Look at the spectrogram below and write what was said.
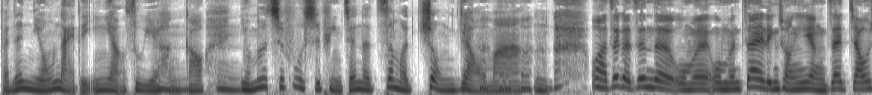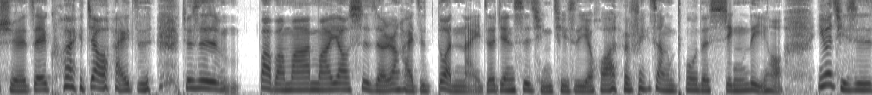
反正牛奶的营养素也很高，有没有吃副食品真的这么重要吗？嗯，哇，这个真的，我们我们在临床营养在教学这一块 教孩子就是。爸爸妈妈要试着让孩子断奶这件事情，其实也花了非常多的心力哈。因为其实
